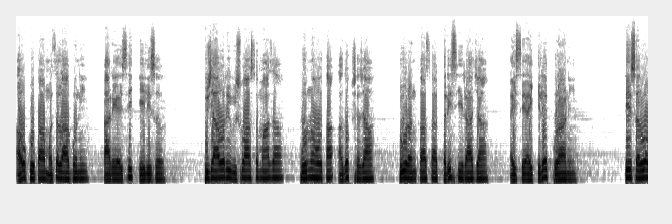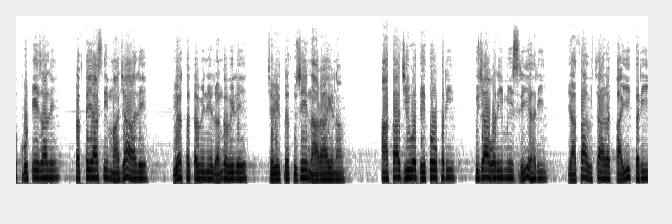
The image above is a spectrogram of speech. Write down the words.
अवकृपा मज लागोनी कार्य ऐसी केलीस. तुझ्यावरी विश्वास माझा पूर्ण होता अदोक्षजा तू रंकाचा करीसी राजा ऐसे ऐकिले पुराणी. ते सर्व खोटे झाले प्रत्ययासी माझ्या आले. व्यर्थ कवीने रंगविले चरित्र तुझे नारायणा. आता जीव देतो परी तुझ्यावरी मी श्रीहरी याचा विचार काही करी.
